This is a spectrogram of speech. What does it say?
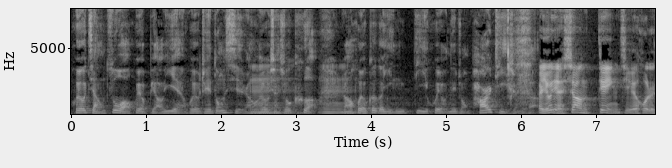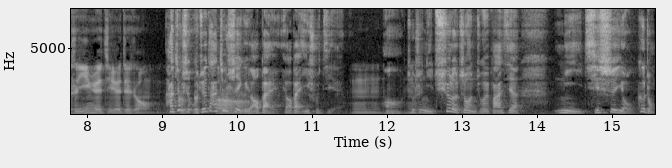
会有讲座，会有表演，会有这些东西，然后会有选修课，嗯然后会有各个营地，会有那种 party 什么的。哎，有点像电影节或者是音乐节这种。它就是，我觉得它就是一个摇摆摇摆艺术节。嗯哦，就是你去了之后，你就会发现，你其实有各种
